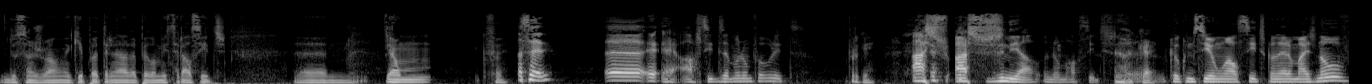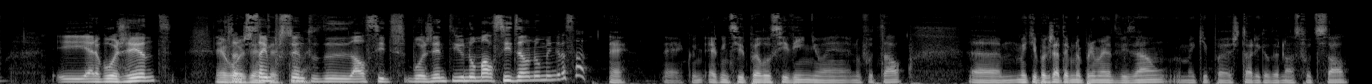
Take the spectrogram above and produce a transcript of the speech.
do São João, equipa treinada pelo Mr. Alcides. É um... que foi? A sério? Ah, é, é, Alcides é o meu nome favorito. Porquê? Acho, acho genial o nome Alcides. Ok. Ah, porque eu conhecia um Alcides quando era mais novo e era boa gente. É Portanto, boa gente este 100% de Alcides boa gente e o nome Alcides é um nome engraçado. É, é, é conhecido pelo Cidinho é, no futsal. Ahm, uma equipa que já teve na primeira divisão, uma equipa histórica do nosso futsal.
